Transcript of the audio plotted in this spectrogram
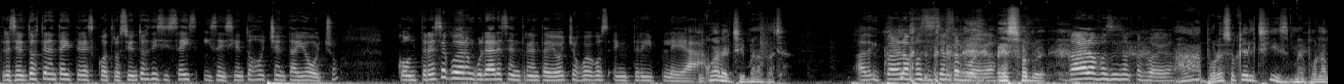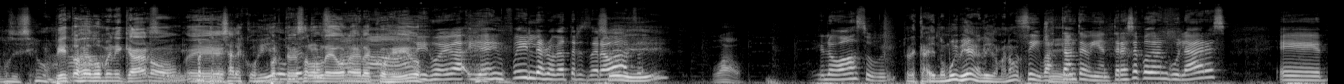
333, 416 y 688, con 13 cuadrangulares en 38 juegos en AAA. ¿Y cuál es el chisme, Natacha? Ah, ¿Y cuál es la posición que él juega? Eso no es. ¿Cuál es la posición que él juega? Ah, por eso que el chisme, por la posición. Vientos es dominicano. Sí. eh, Pertenece al escogido, Pertenece a los. Leones del Ajá, escogido. Y juega, y es infielder, juega tercera base. Sí. Wow. Y lo van a subir. Le está yendo muy bien en Liga Menor. Sí, bastante bien. 13 cuadrangulares, eh,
